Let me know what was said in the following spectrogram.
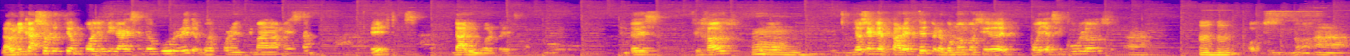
La única solución política que se te ocurre, que puedes poner encima de la mesa, es dar un golpe de Estado. Entonces, fijaos, cómo- Mm, no sé qué os parece, pero cómo hemos ido de pollas y culos a Ujú. Vox, ¿no? A,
